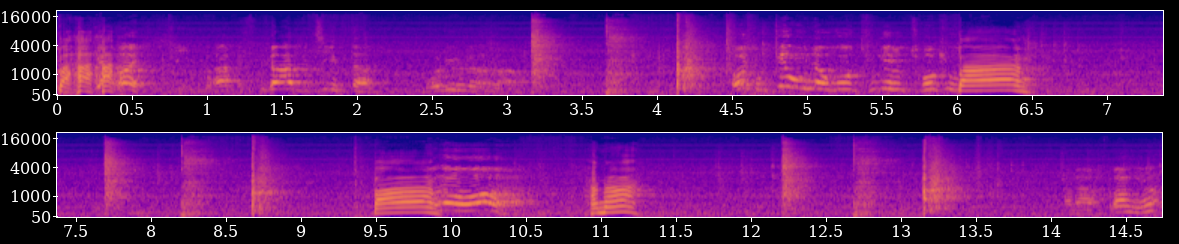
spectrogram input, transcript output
빵. 야 미치겠다. 머리 올라가. 어 도깨 오냐고 두 개를 저기 빵. 빵. 하나. 하나. 하나. 빵이야?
